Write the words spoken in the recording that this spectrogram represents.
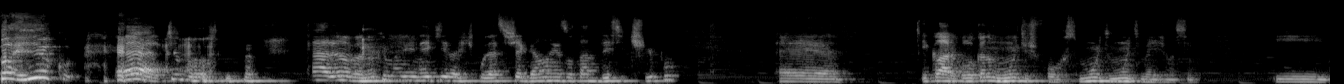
Tô rico! É, tipo, caramba, eu nunca imaginei que a gente pudesse chegar a um resultado desse tipo. É, e claro, colocando muito esforço, muito, muito mesmo, assim. E,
